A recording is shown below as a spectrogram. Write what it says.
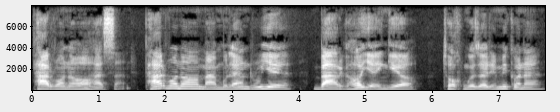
پروانه ها هستند. پروانه ها معمولا روی برگ های این گیاه تخم گذاری می‌کنن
